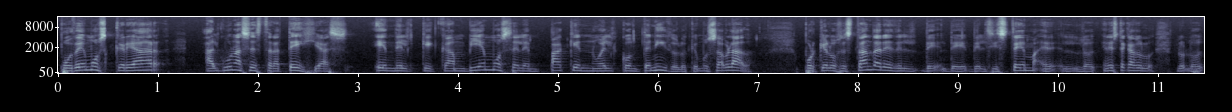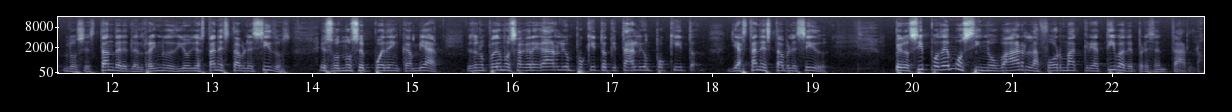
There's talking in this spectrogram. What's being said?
Podemos crear algunas estrategias en el que cambiemos el empaque, no el contenido, lo que hemos hablado. Porque los estándares del, sistema, eh, en este caso los estándares del reino de Dios ya están establecidos. Eso no se pueden cambiar. Eso no podemos agregarle un poquito, quitarle un poquito. Ya están establecidos. Pero sí podemos innovar la forma creativa de presentarlo.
